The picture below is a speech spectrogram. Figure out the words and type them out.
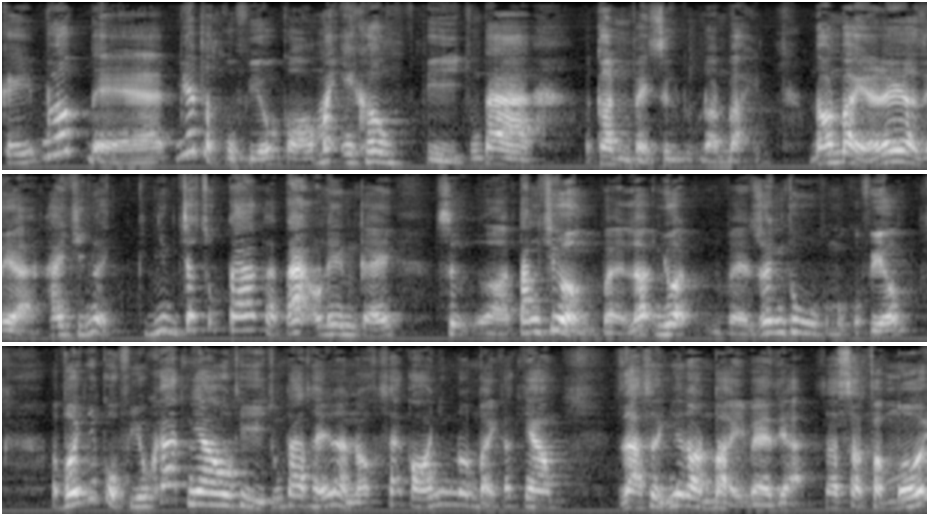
cái bước để biết là cổ phiếu có mạnh hay không thì chúng ta cần phải sử dụng đòn bẩy đòn bẩy ở đây là gì ạ? Hay chính là những chất xúc tác là tạo nên cái sự ờ, tăng trưởng về lợi nhuận về doanh thu của một cổ phiếu với những cổ phiếu khác nhau thì chúng ta thấy là nó sẽ có những đòn bẩy khác nhau. Giả sử như đòn bẩy về gì ạ? Là sản phẩm mới.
